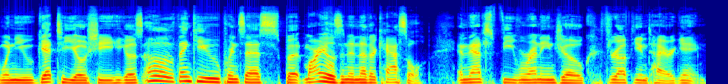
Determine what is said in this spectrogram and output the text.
when you get to Yoshi, he goes, "Oh, thank you, princess," but Mario's in another castle, and that's the running joke throughout the entire game.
